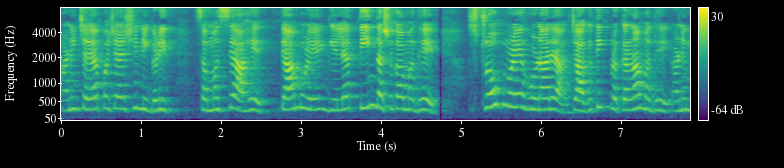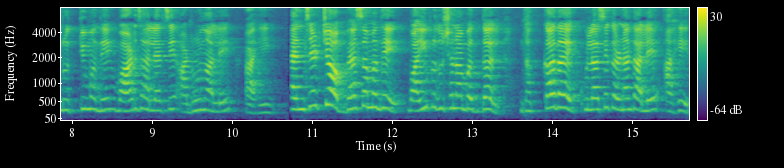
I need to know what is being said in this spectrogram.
आणि चयापचयाशी निगडीत समस्या आहेत. त्यामुळे गेल्या तीन दशकामध्ये स्ट्रोकमुळे होणाऱ्या जागतिक प्रकरणामध्ये आणि मृत्यूमध्ये वाढ झाल्याचे आढळून आले आहे. हॅन्सेटच्या अभ्यासामध्ये वायू प्रदूषणाबद्दल धक्कादायक खुलासे करण्यात आले आहेत.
